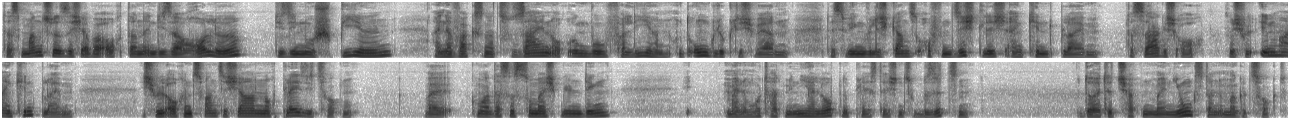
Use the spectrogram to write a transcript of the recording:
dass manche sich aber auch dann in dieser Rolle, die sie nur spielen, ein Erwachsener zu sein, auch irgendwo verlieren und unglücklich werden. Deswegen will ich ganz offensichtlich ein Kind bleiben. Das sage ich auch. So, ich will immer ein Kind bleiben. Ich will auch in 20 Jahren noch Playsy zocken. Weil, guck mal, das ist zum Beispiel ein Ding. Meine Mutter hat mir nie erlaubt, eine Playstation zu besitzen. Bedeutet, ich habe mit meinen Jungs dann immer gezockt.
